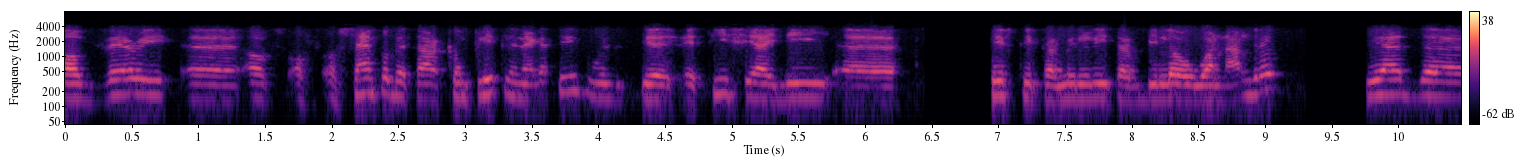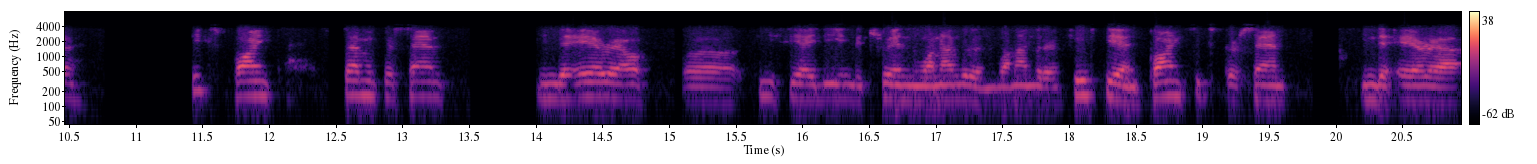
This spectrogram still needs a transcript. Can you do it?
of samples that are completely negative with a TCID 50 per milliliter below 100. We had 6.7% in the area of TCID in between 100 and 150, and 0.6% in the area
